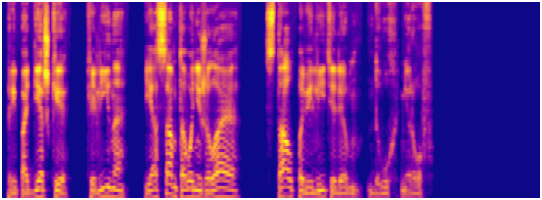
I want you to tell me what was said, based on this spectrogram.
При поддержке Хелина я сам того не желая стал повелителем двух миров.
